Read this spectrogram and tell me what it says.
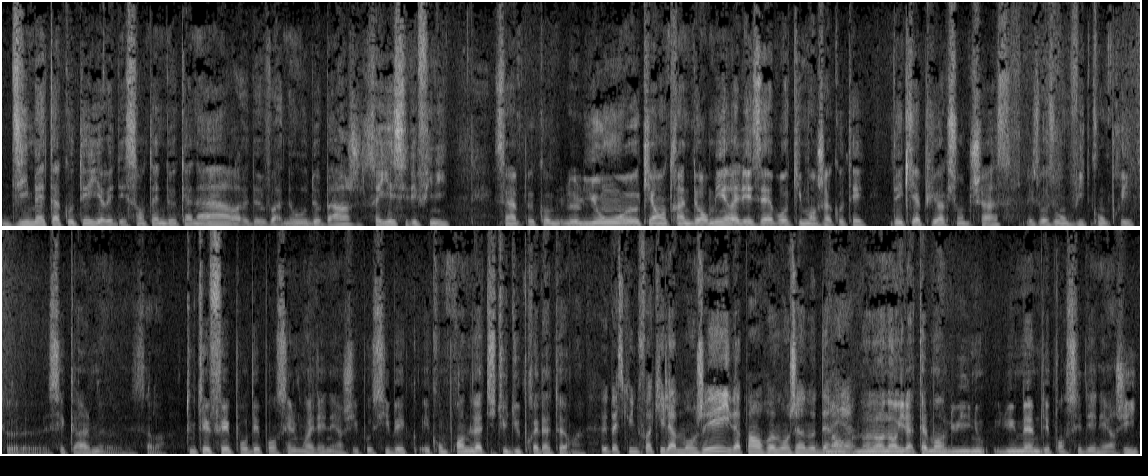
10 mètres à côté, il y avait des centaines de canards, de vanneaux, de barges. Ça y est, c'était fini. C'est un peu comme le lion qui est en train de dormir et les zèbres qui mangent à côté. Dès qu'il n'y a plus action de chasse, les oiseaux ont vite compris que c'est calme, ça va. Tout est fait pour dépenser le moins d'énergie possible et, et comprendre l'attitude du prédateur. hein. Oui, parce qu'une fois qu'il a mangé, il va pas en remanger un autre derrière. Non, non, non, non, il a tellement lui, lui-même dépensé d'énergie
